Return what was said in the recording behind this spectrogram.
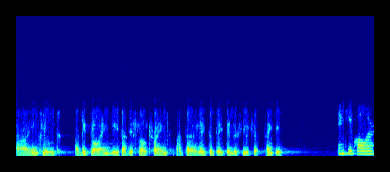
uh, uh, include uh, deploying these additional trains at a later date in the future. Thank you. Thank you, caller.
